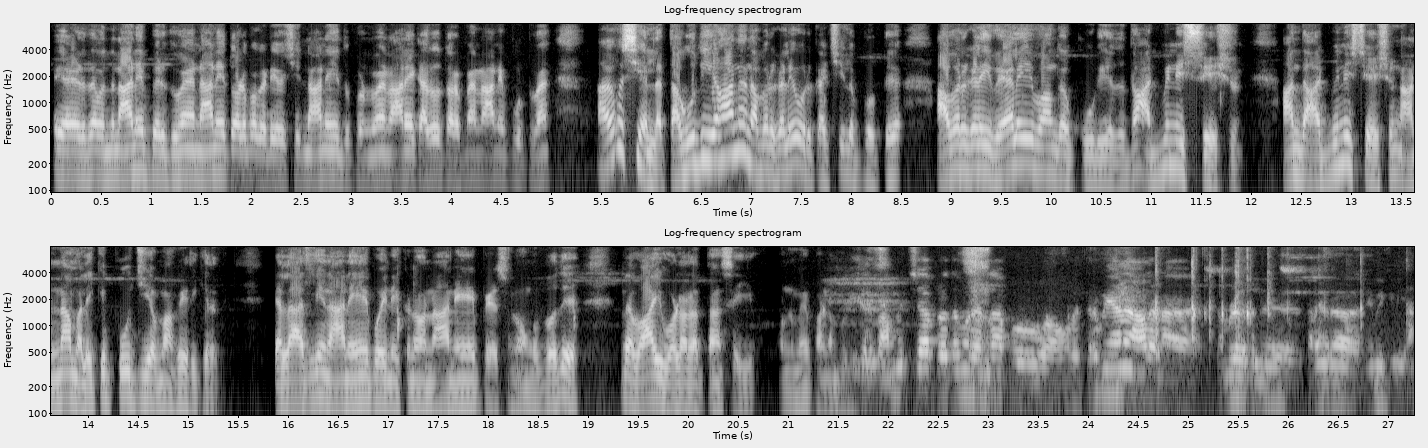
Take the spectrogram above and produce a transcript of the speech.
இடத்த வந்து நானே பெருக்குவேன் நானே தொடப்ப கட்டி வச்சு நானே இது பண்ணுவேன் நானே கதவு திறப்பேன் நானே பூட்டுவேன். அவசியம் இல்லை. தகுதியான நபர்களை ஒரு கட்சியில் போட்டு அவர்களை வேலையை வாங்கக்கூடியது தான் அட்மினிஸ்ட்ரேஷன் அந்த அட்மினிஸ்ட்ரேஷன் அண்ணாமலைக்கு பூஜ்ஜியமாக இருக்கிறது. எல்லாத்துலேயும் நானே போய் நிற்கணும் நானே பேசணுங்கும் போது இந்த வாய் உளரத்தான் செய்யும். ஒன்றுமே பண்ண இப்ப அமித்ஷா பிரதமர் எல்லாம் இப்போ அவங்கள திறமையான ஆளை நான் தமிழகத்துல தலைவரா நியமிக்கலையா?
